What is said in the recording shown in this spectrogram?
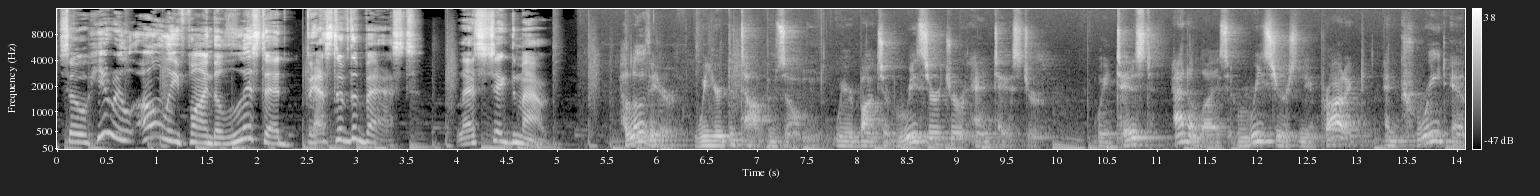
So here you'll only find the listed best of the best. Let's check them out. Hello there, we are the Top Zone. We're a bunch of researcher and tester. We test, analyze, research new product, and create a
